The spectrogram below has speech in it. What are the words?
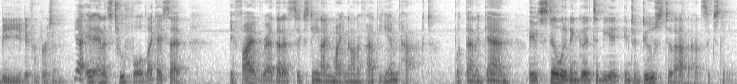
be a different person Yeah, it, and it's twofold. Like I said, if I had read that at 16, I might not have had the impact. But then again, it still would have been good to be introduced to that at 16.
